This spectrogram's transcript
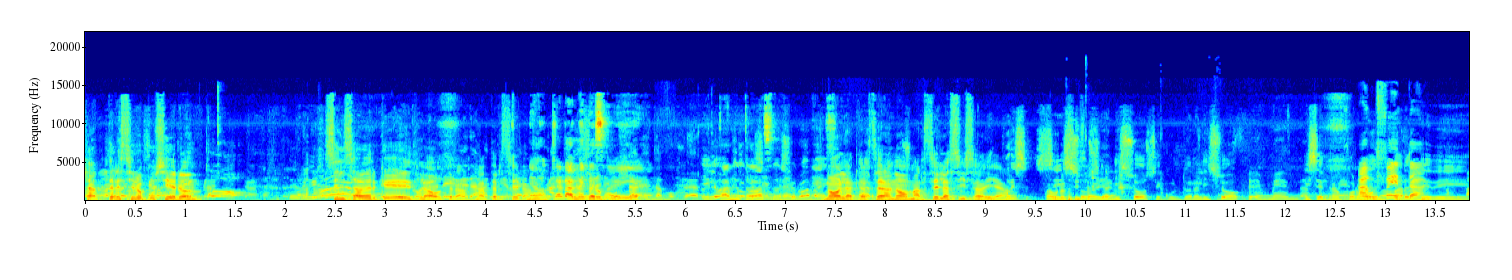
Ya tres se lo pusieron. Sin saber qué es la otra, la tercera. No, claramente Se lo puso. sabía. No, la tercera no, Marcela sí sabía. Después Tauro se sí sabía. socializó, se culturalizó y se transformó en parte de,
